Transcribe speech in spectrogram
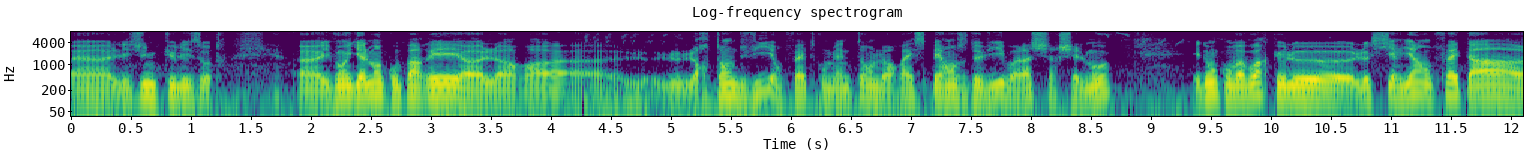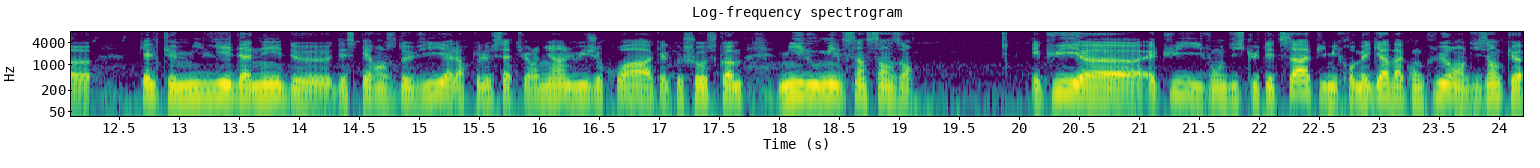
les unes que les autres. Euh, ils vont également comparer euh, leur, euh, le- leur temps de vie, en fait, combien de temps leur espérance de vie, voilà, je cherchais le mot. Et donc on va voir que le, le Syrien, en fait, a quelques milliers d'années de- d'espérance de, vie, alors que le Saturnien, lui, je crois, a quelque chose comme 1000 ou 1500 ans. Et puis, et puis ils vont discuter de ça, et puis Microméga va conclure en disant que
